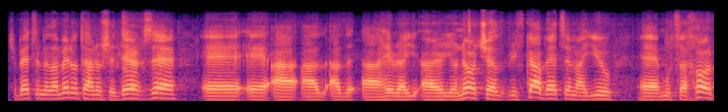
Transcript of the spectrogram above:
שבעצם מלמד אותנו שדרך זה ההריונות של רבקה בעצם היו מוצלחות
